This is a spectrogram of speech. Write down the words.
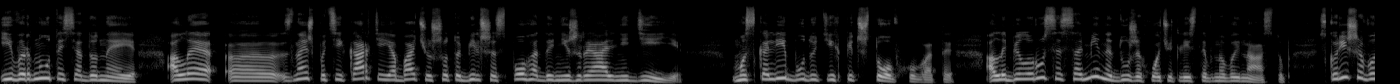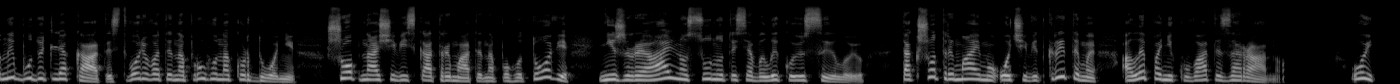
і вернутися до неї. Але е, знаєш, по цій карті я бачу, що то більше спогади, ніж реальні дії. Москалі будуть їх підштовхувати, але білоруси самі не дуже хочуть лізти в новий наступ. Скоріше вони будуть лякати, створювати напругу на кордоні, щоб наші війська тримати на поготові, ніж реально сунутися великою силою. Так що тримаємо очі відкритими, але панікувати зарано. Ой,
